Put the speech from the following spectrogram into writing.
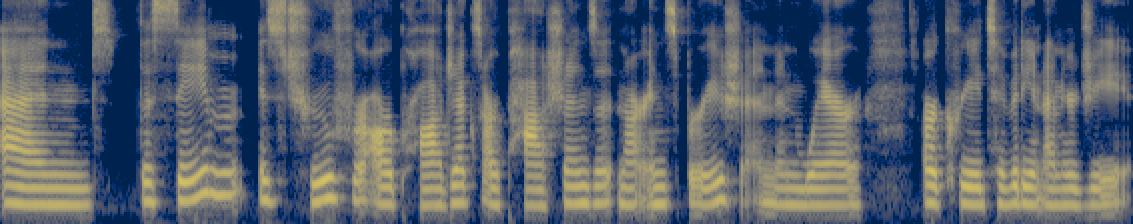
And the same is true for our projects, our passions, and our inspiration, and where our creativity and energy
